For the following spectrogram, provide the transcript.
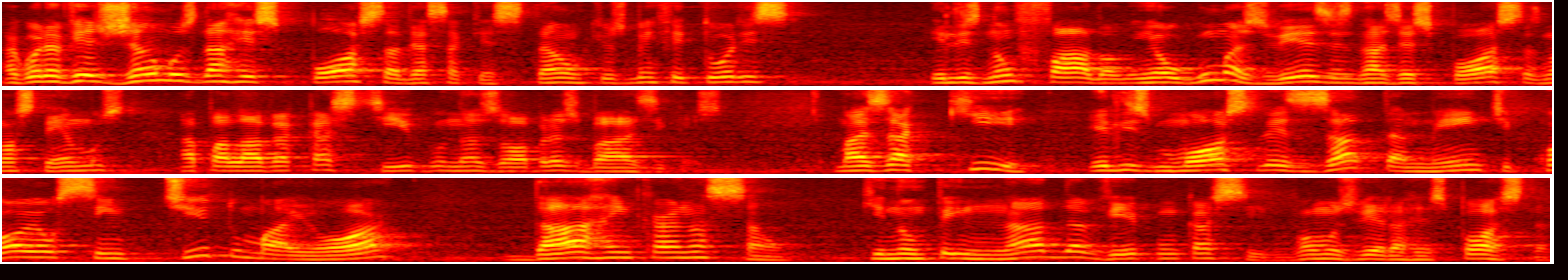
Agora vejamos na resposta dessa questão que os benfeitores eles não falam. Em algumas vezes nas respostas nós temos a palavra castigo nas obras básicas. Mas aqui eles mostram exatamente qual é o sentido maior da reencarnação, que não tem nada a ver com castigo. Vamos ver a resposta?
